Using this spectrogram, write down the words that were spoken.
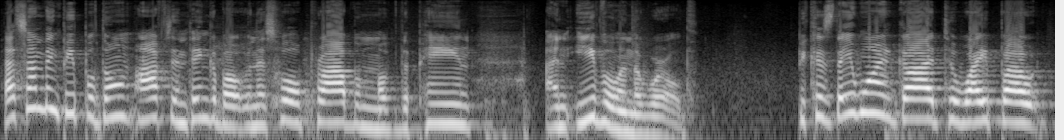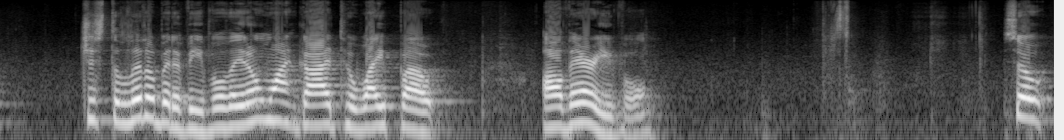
That's something people don't often think about when this whole problem of the pain and evil in the world. Because they want God to wipe out just a little bit of evil, they don't want God to wipe out all their evil. So,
